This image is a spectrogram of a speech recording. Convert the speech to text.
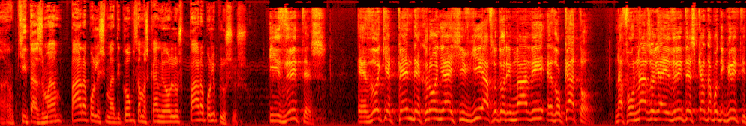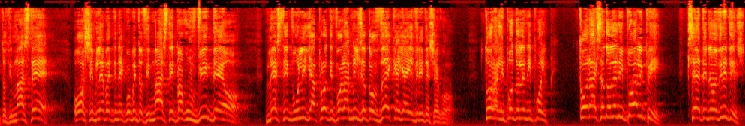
ε, κοίτασμα πάρα πολύ σημαντικό που θα μας κάνει όλους πάρα πολύ πλούσιους. Οι ιδρύτες εδώ και πέντε χρόνια έχει βγει αυτό το ρημάδι εδώ κάτω. Να φωνάζω για ιδρύτες κάτω από την Κρήτη. Το θυμάστε; Όσοι βλέπετε την εκπομπή το θυμάστε υπάρχουν βίντεο. Μέσα στη Βουλή για πρώτη φορά μίλησε το 10 για ιδρύτες εγώ. Τώρα λοιπόν το λένε οι υπόλοιποι. Τώρα άρχισαν το λένε οι υπόλοιποι. Ξέρετε είναι ο ιδρύτης.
